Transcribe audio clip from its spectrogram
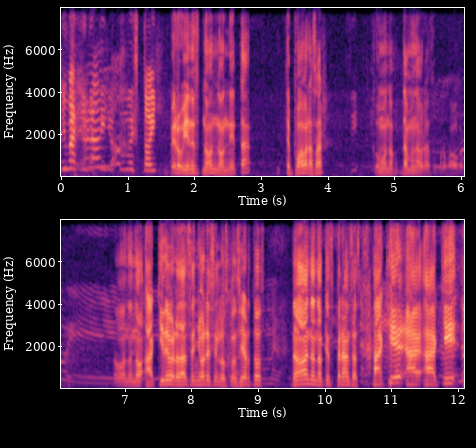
Imagínate yo cómo estoy. Pero vienes, no, no, neta, ¿te puedo abrazar? Sí. ¿Cómo no? Dame un abrazo, por favor. No, no, no, aquí de verdad, señores, en los conciertos. No, no, no, qué esperanzas. Aquí, a- aquí. No,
